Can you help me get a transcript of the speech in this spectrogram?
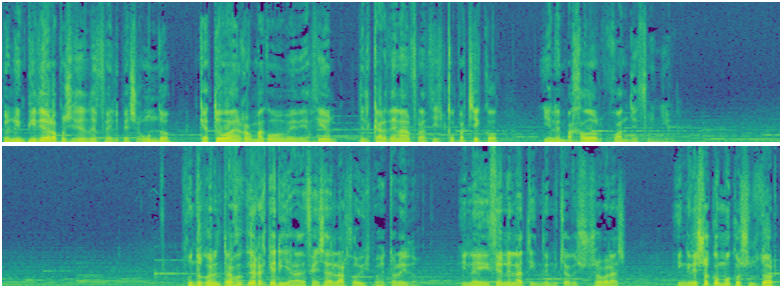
pero lo impidió la posición de Felipe II, que actuó en Roma como mediación del cardenal Francisco Pacheco y el embajador Juan de Zúñiga. Junto con el trabajo que requería la defensa del arzobispo de Toledo y la edición en latín de muchas de sus obras, ingresó como consultor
